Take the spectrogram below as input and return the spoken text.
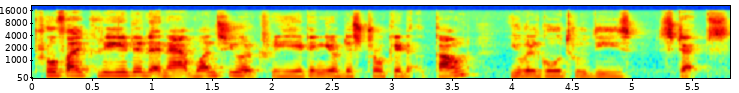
profile created and once you are creating your DistroKid account, you will go through these steps.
